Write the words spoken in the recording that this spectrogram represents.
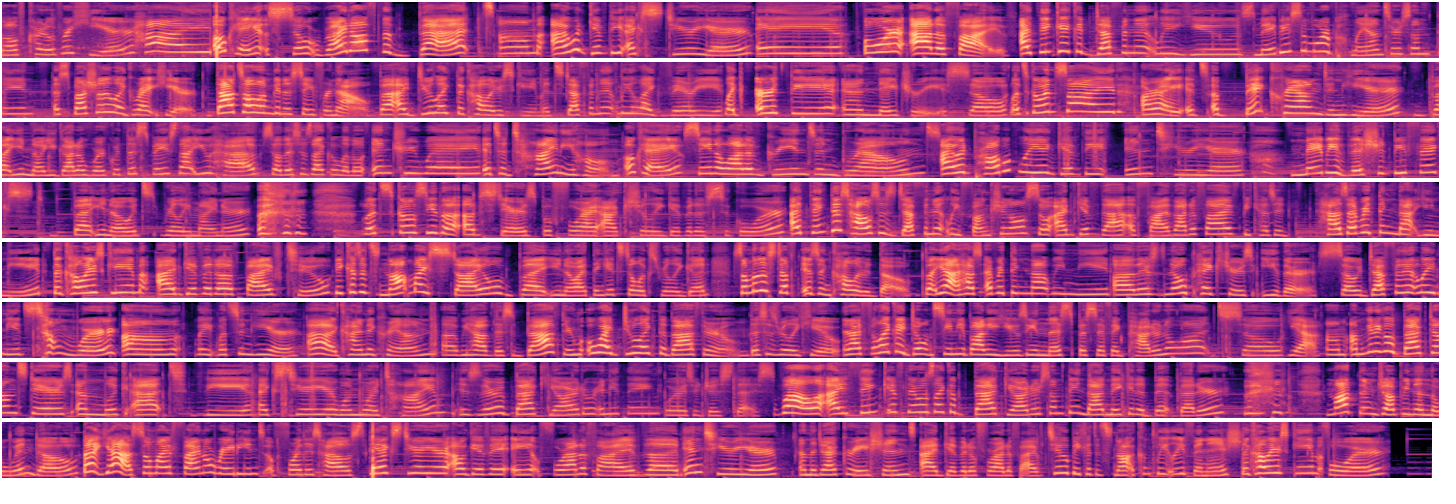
golf cart over here. Hi! Okay, so right off the bat, um, I would give the exterior a 4 out of 5. I think it could definitely use maybe some more plants or something, especially like right here. That's all I'm gonna say for now, but I do like the color scheme. It's definitely like very like earthy and naturey. So let's go inside. All right, it's a bit crammed in here, but you know, you gotta work with the space that you have. So this is like a little entryway. It's a tiny home. Okay, seeing a lot of greens and browns. I would probably give the interior, maybe this should be fixed, but you know, it's really minor. Let's go see the upstairs before I actually give it a score. I think this house is definitely functional, so I'd give that a 5 out of 5 because it has everything that you need. The color scheme, I'd give it a 5 too because it's not my style, but you know, I think it still looks really good. Some of the stuff isn't colored though. But yeah, it has everything that we need. Uh, there's no pictures either. So definitely needs some work. Um, wait, what's in here? Ah, kind of crammed. Uh, we have this bathroom. Oh, I do like the bathroom. This is really cute. And I feel like I don't see anybody using this specific pattern a lot. So yeah, um, I'm gonna go back downstairs and look at the exterior one more time. Is there a backyard or anything? Or is it just this? Well, I think if there was like a backyard or something, that'd make it a bit better. Not them jumping in the window. But yeah, so my final ratings for this house. The exterior, I'll give it a 4 out of 5. The interior and the decorations, I'd give it a 4 out of 5 too because it's not completely finished. The color scheme, 4.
